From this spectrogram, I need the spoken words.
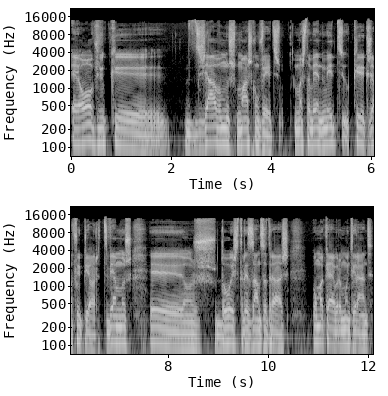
é óbvio que desejávamos mais convites. Mas também admito que, que já foi pior. Tivemos eh, uns dois, três anos atrás uma quebra muito grande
